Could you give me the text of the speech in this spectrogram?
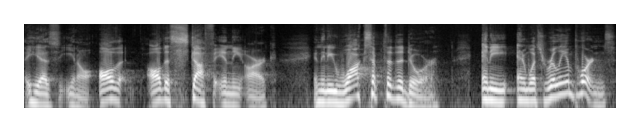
he has you know, all, the, all this stuff in the ark. And then he walks up to the door, and, he, and what's really important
